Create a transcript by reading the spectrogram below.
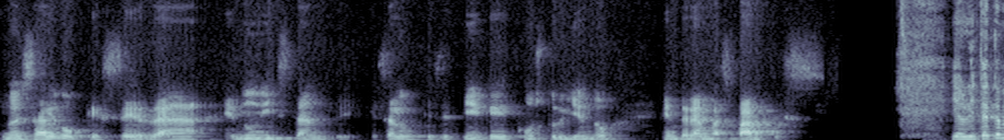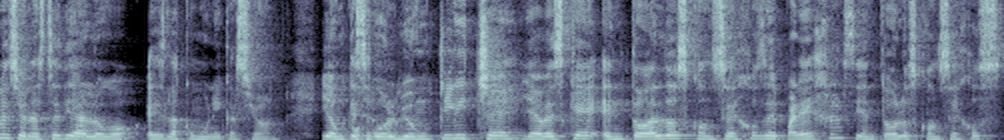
No es algo que se da en un instante, es algo que se tiene que ir construyendo entre ambas partes. Y ahorita que mencionaste diálogo, es la comunicación. Y aunque se volvió un cliché, ya ves que en todos los consejos de parejas y en todos los consejos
